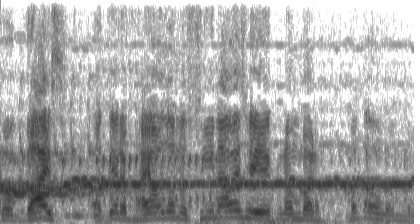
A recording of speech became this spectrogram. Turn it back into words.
સો ગાઈસ અત્યારે ભાઈઓનો સીન આવે છે એક નંબર બતાવું તમને.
